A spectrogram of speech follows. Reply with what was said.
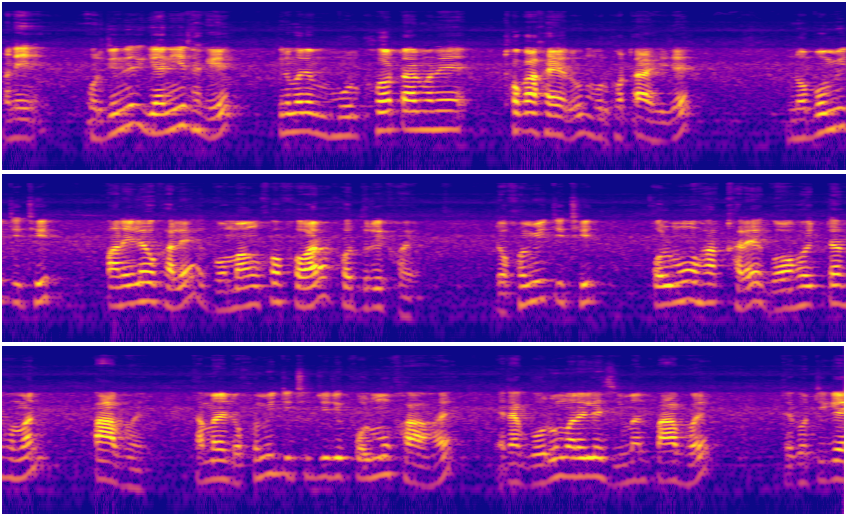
মানে অৰিজিনেল জ্ঞানীয়ে থাকে কিন্তু মানে মূৰ্খতাৰ মানে থকা খায় আৰু মূৰ্খতা আহি যায়। নৱমী তিথিত পানীলাও খালে গোমাংস খোৱাৰ সদৃশ হয়। দশমী তিথিত কলমৌ শাক খালে গ হত্যাৰ সমান পাপ হয়। তাৰমানে দশমী তিথিত যদি কলমৌ খোৱা হয় এটা গৰু মাৰিলে যিমান পাপ হয় গতিকে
